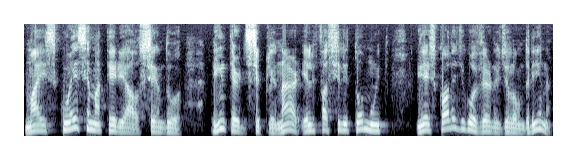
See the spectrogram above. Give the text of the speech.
Mas com esse material sendo interdisciplinar, ele facilitou muito. E a Escola de Governo de Londrina,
